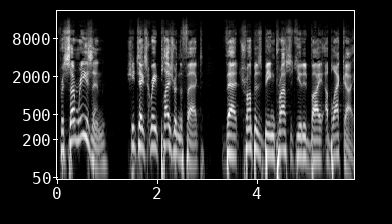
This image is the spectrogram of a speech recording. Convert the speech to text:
For some reason, she takes great pleasure in the fact that Trump is being prosecuted by a black guy.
